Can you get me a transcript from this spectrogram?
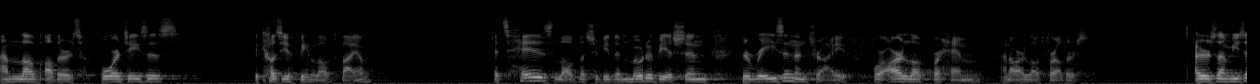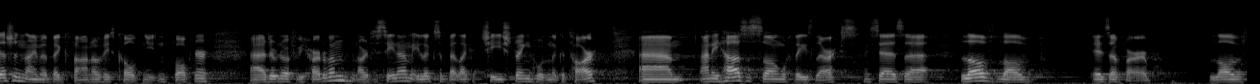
and love others for Jesus because you've been loved by him. It's His love that should be the motivation, the reason, and drive for our love for Him and our love for others. There's a musician I'm a big fan of. He's called Newton Faulkner. Uh, I don't know if you've heard of him or if you've seen him. He looks a bit like a cheese string holding a guitar. Um, and he has a song with these lyrics. He says, uh, Love, love is a verb, love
